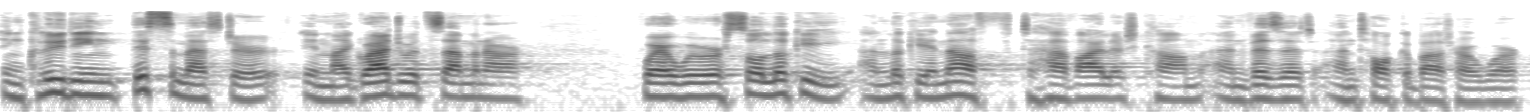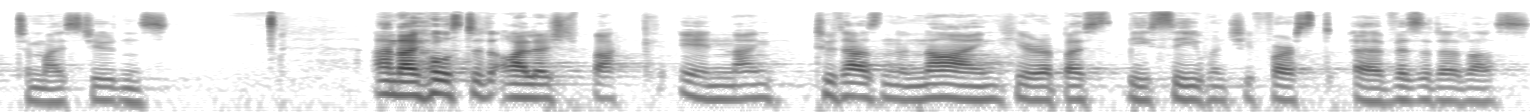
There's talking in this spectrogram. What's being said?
including this semester in my graduate seminar, where we were so lucky and lucky enough to have Eilish come and visit and talk about her work to my students. And I hosted Eilish back in 2009 here at BC when she first uh, visited us.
